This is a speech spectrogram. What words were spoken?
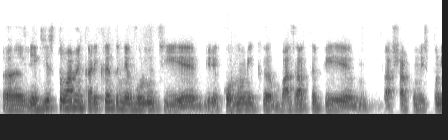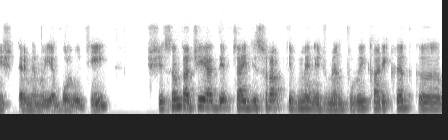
Uh, există oameni care cred în evoluție economică bazată pe, așa cum îi spune și termenul evoluții, și sunt acei adepți ai disruptive managementului care cred că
